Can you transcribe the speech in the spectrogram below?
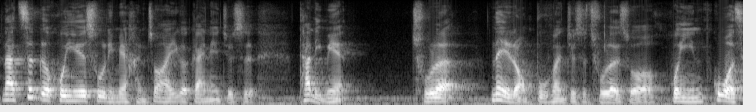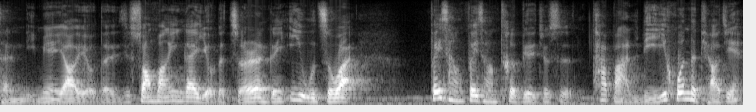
那这个婚约书里面很重要一个概念就是，它里面除了内容部分，就是除了说婚姻过程里面要有的双方应该有的责任跟义务之外，非常非常特别的就是，他把离婚的条件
